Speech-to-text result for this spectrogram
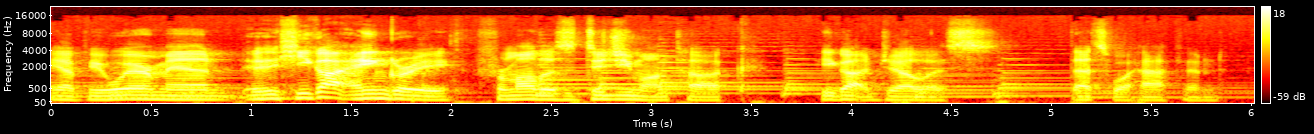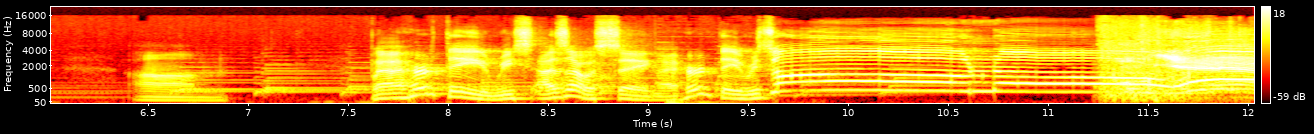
Yeah, beware, man. Uh, He got angry from all this Digimon talk. He got jealous. That's what happened. Um, but I heard they. As I was saying, I heard they. Re- oh no! Yeah!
